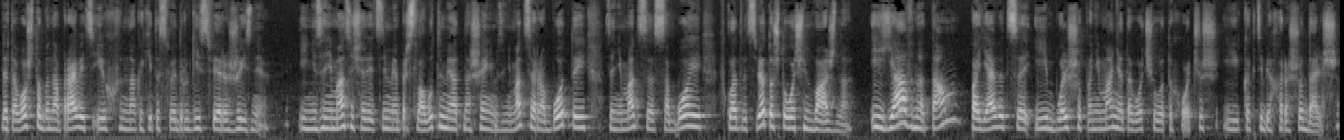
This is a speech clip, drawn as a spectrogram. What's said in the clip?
для того, чтобы направить их на какие-то свои другие сферы жизни. И не заниматься сейчас этими пресловутыми отношениями, заниматься работой, заниматься собой, вкладывать в себя то, что очень важно. И явно там появится и больше понимания того, чего ты хочешь и как тебе хорошо дальше.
